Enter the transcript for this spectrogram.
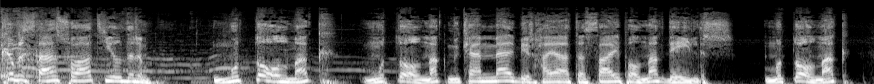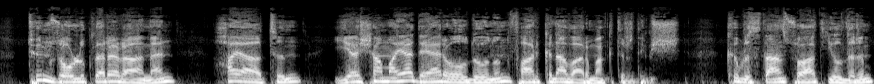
Kıbrıs'tan Suat Yıldırım. Mutlu olmak, mutlu olmak mükemmel bir hayata sahip olmak değildir. Mutlu olmak tüm zorluklara rağmen hayatın yaşamaya değer olduğunun farkına varmaktır demiş. Kıbrıs'tan Suat Yıldırım.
